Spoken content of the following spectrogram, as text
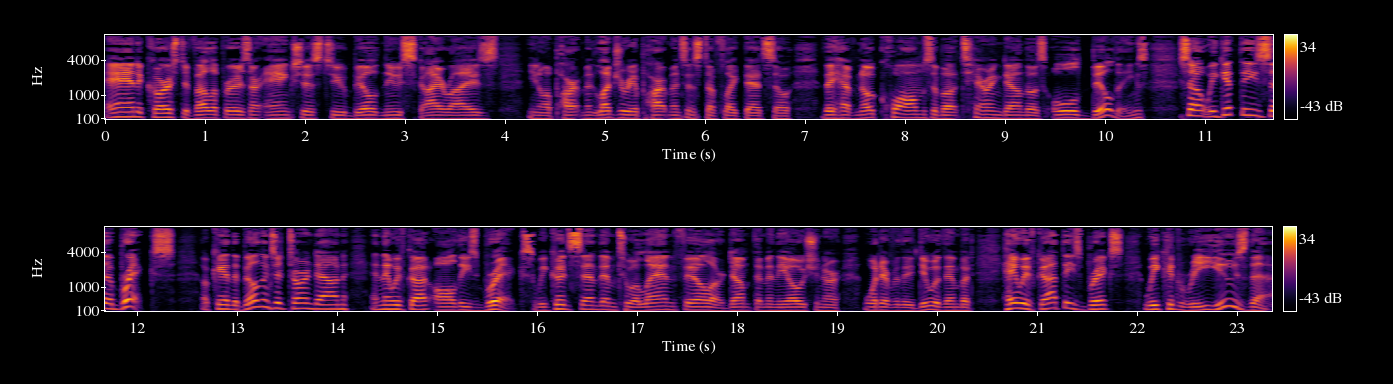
And of course, developers are anxious to build new skyrise, you know, apartment, luxury apartments and stuff like that. So they have no qualms about tearing down those old buildings. So we get these uh, bricks. Okay, the buildings are torn down and then we've got all these bricks. We could send them to a landfill or dump them in the ocean or whatever they do with them. But hey, we've got these bricks. We could reuse them.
